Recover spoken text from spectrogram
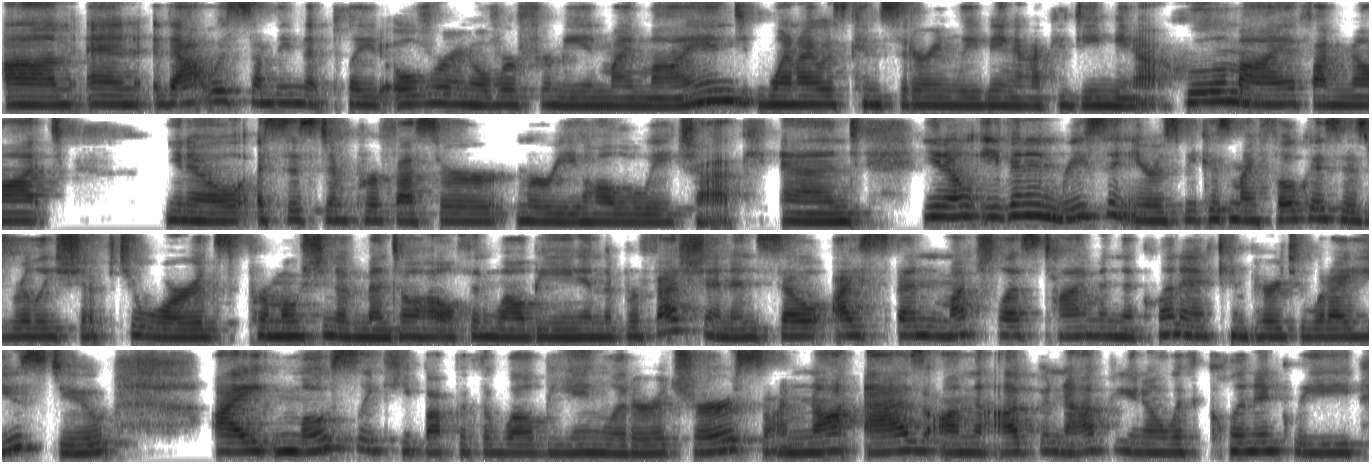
Um, and that was something that played over and over for me in my mind when I was considering leaving academia. Who am I if I'm not you know, assistant professor Marie Holowaychuk. And, you know, even in recent years, because my focus is really shift towards promotion of mental health and well-being in the profession. And so I spend much less time in the clinic compared to what I used to. I mostly keep up with the well-being literature. So I'm not as on the up and up, you know, with clinically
